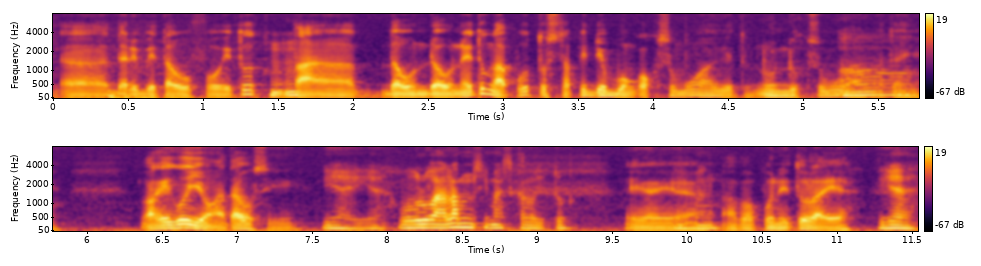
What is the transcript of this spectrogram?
eh, dari beta UFO itu ta- daun-daunnya itu nggak putus tapi dia bongkok semua gitu, nunduk semua Oh. katanya. Makanya gue juga nggak tahu sih. Iya iya. Walau alam sih mas kalau itu. Iya iya, Memang. apa pun itulah ya. Iya.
